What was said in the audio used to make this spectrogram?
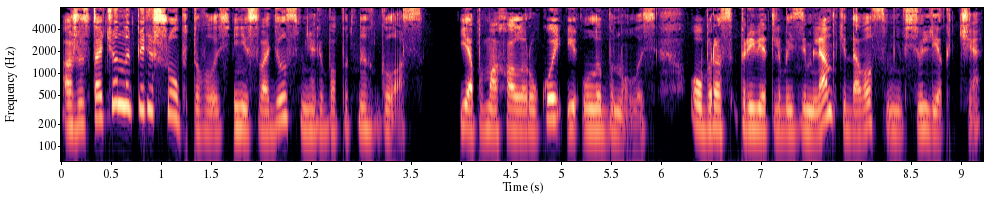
ожесточенно перешептывалась и не сводила с меня любопытных глаз. Я помахала рукой и улыбнулась. Образ приветливой землянки давался мне все легче.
